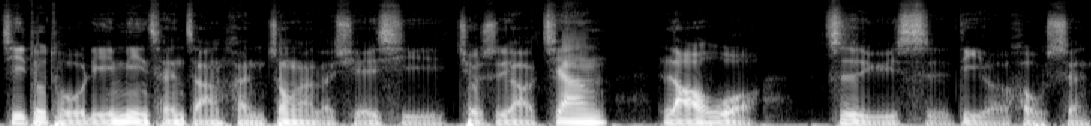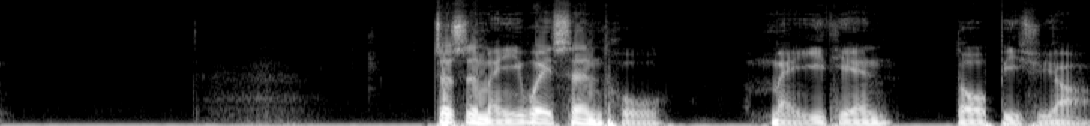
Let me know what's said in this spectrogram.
基督徒灵命成长很重要的学习，就是要将老我置于死地而后生。这是每一位圣徒每一天都必须要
